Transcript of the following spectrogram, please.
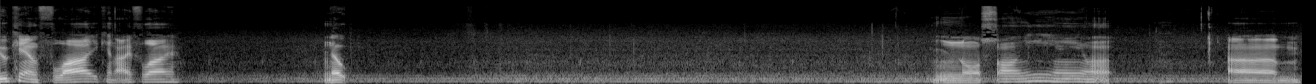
You can fly. Can I fly? Nope. No sorry. Um.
